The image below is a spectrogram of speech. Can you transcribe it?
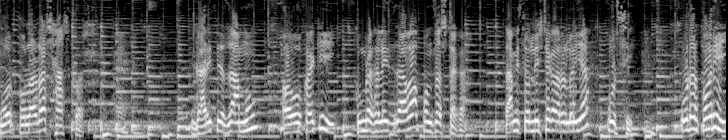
মোর পোলাটা শ্বাসকর গাড়িতে যামু ও কয় কি কুমড়াখালি যাওয়া পঞ্চাশ টাকা। তা আমি চল্লিশ টাকা আরও লইয়া উঠছি। ওঠার পরই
